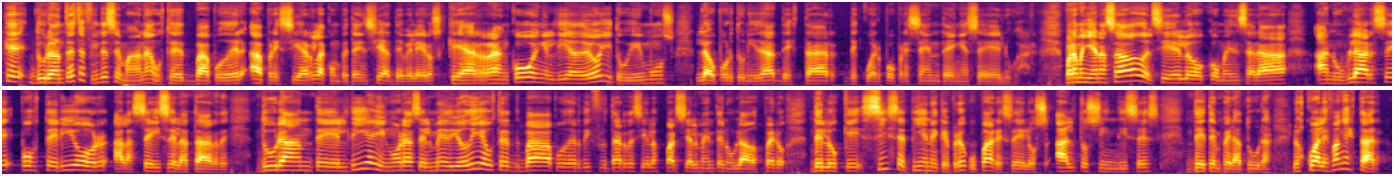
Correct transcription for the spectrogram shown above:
que durante este fin de semana usted va a poder apreciar la competencia de veleros que arrancó en el día de hoy y tuvimos la oportunidad de estar de cuerpo presente en ese lugar. Para mañana sábado el cielo comenzará a nublarse posterior a las 6 de la tarde. Durante el día y en horas del mediodía usted va a poder disfrutar de cielos parcialmente nublados, pero de lo que sí se tiene que preocupar es de los altos índices de temperatura, los cuales van a estar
